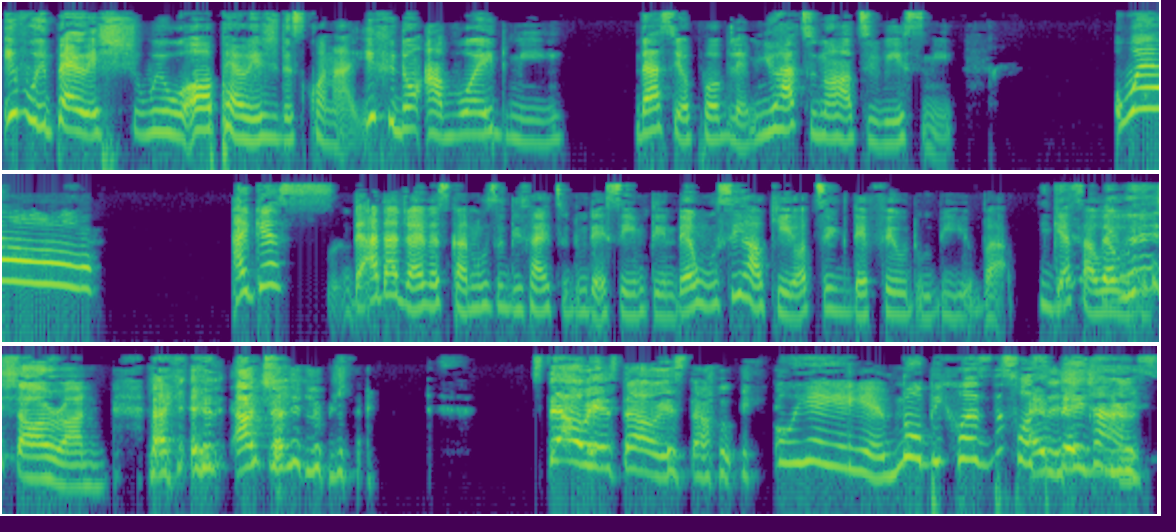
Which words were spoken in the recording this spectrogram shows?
If we perish, we will all perish this corner. If you don't avoid me, that's your problem. You have to know how to race me. Well, I guess the other drivers can also decide to do the same thing. Then we'll see how chaotic the field will be. But he gets away. The way shall run, like it actually looks like Stay away, stay away, stay away. Oh yeah, yeah, yeah. No, because this was I his chance.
